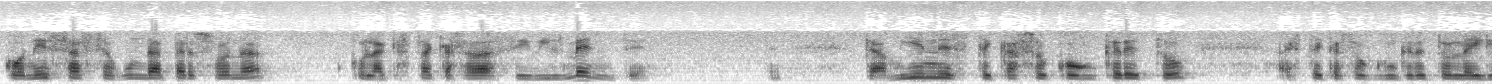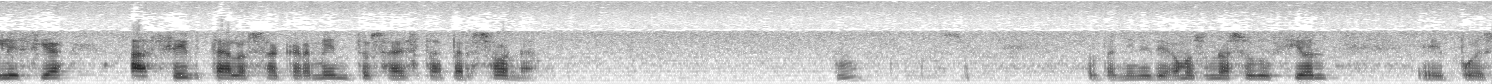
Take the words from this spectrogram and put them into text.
con esa segunda persona con la que está casada civilmente. También este caso concreto, a este caso concreto la Iglesia acepta los sacramentos a esta persona también digamos una solución eh, pues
